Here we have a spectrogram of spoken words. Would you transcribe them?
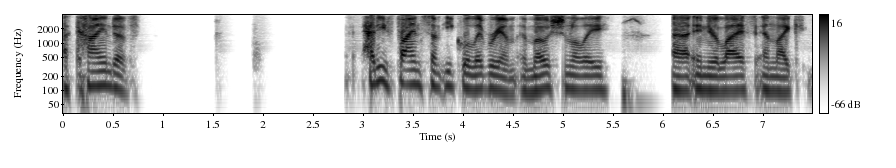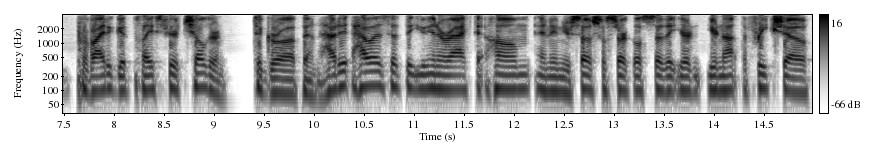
a kind of how do you find some equilibrium emotionally uh, in your life and like provide a good place for your children to grow up in? How did how is it that you interact at home and in your social circles so that you're you're not the freak show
